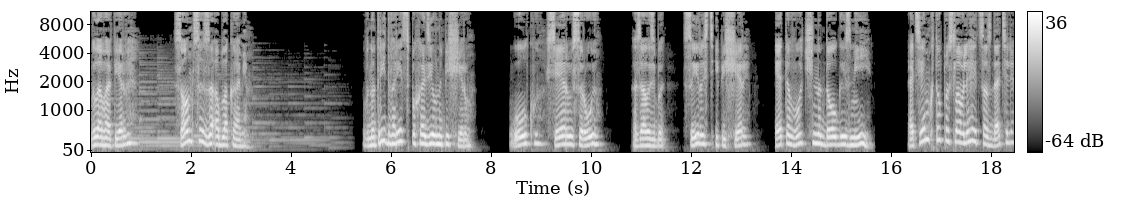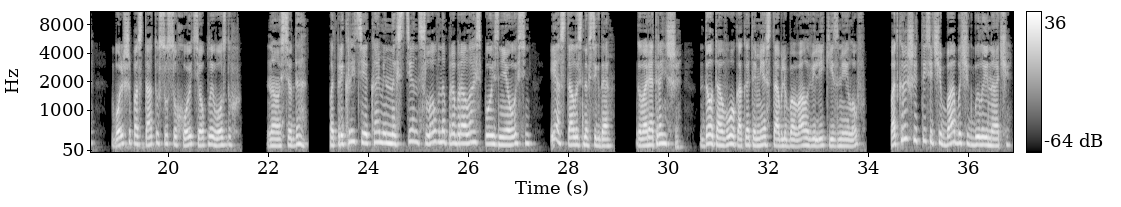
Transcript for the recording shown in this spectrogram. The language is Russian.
Глава первая. Солнце за облаками. Внутри дворец походил на пещеру. Гулкую, серую, сырую. Казалось бы, сырость и пещеры — это вотчина долгой змеи. А тем, кто прославляет Создателя, больше по статусу сухой теплый воздух. Но сюда, под прикрытие каменных стен, словно пробралась поздняя осень и осталась навсегда. Говорят, раньше, до того, как это место облюбовал великий Змеелов, под крышей тысячи бабочек было иначе.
